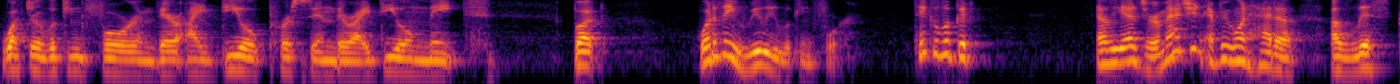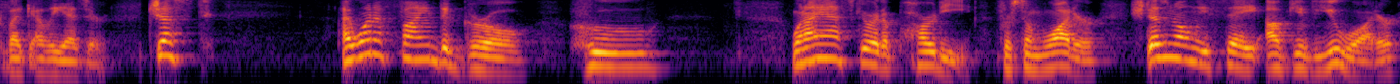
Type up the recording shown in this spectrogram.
what they're looking for in their ideal person, their ideal mate. But what are they really looking for? Take a look at Eliezer. Imagine everyone had a, a list like Eliezer. Just, I want to find the girl who, when I ask her at a party for some water, she doesn't only say, I'll give you water,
